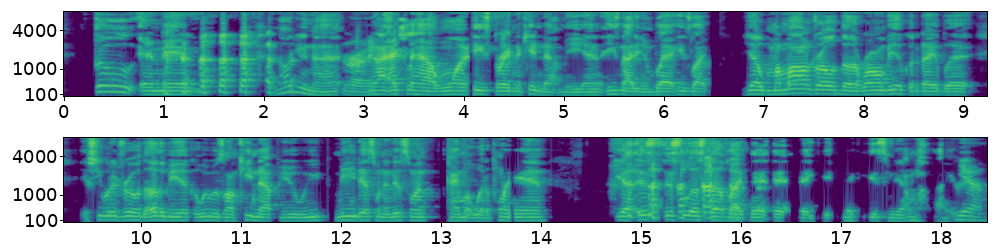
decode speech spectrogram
dude, and then no, you're not. Right. And I actually had one. He's threatening to kidnap me, and he's not even black. He's like, "Yo, my mom drove the wrong vehicle today, but if she would have drove the other vehicle, we was gonna kidnap you. We, me, this one, and this one came up with a plan." Yeah, it's it's little stuff like that that, that, that gets me. I'm like, yeah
